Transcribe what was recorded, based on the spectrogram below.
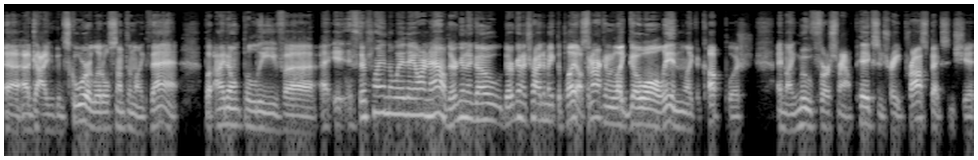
a guy who can score a little, something like that. But I don't believe uh, if they're playing the way they are now, they're gonna go. They're gonna try to make the playoffs. They're not gonna like go all in like a cup push and like move first round picks and trade prospects and shit.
